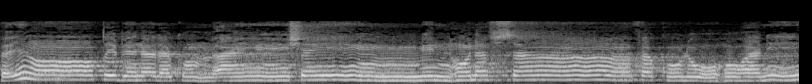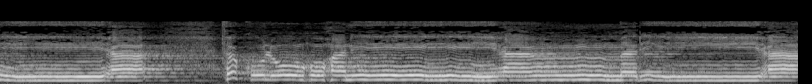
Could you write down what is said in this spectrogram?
فإن طبن لكم عن شيء منه نفسا فكلوه هنيئا فكلوه هنيئا مريئا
